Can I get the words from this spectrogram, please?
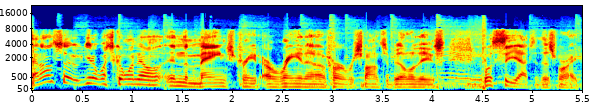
And also, you know, what's going on in the Main Street arena of her responsibilities. We'll see you after this break.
